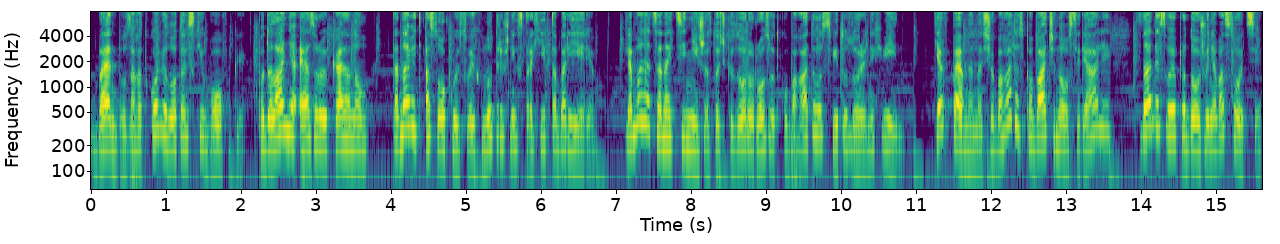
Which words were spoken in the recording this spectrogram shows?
бенду, загадкові лотальські вовки, подолання Езрою Кенаном та навіть Асокою своїх внутрішніх страхів та бар'єрів. Для мене це найцінніше з точки зору розвитку багатого світу зоряних війн. Я впевнена, що багато з побаченого в серіалі знайде своє продовження в Асоці,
